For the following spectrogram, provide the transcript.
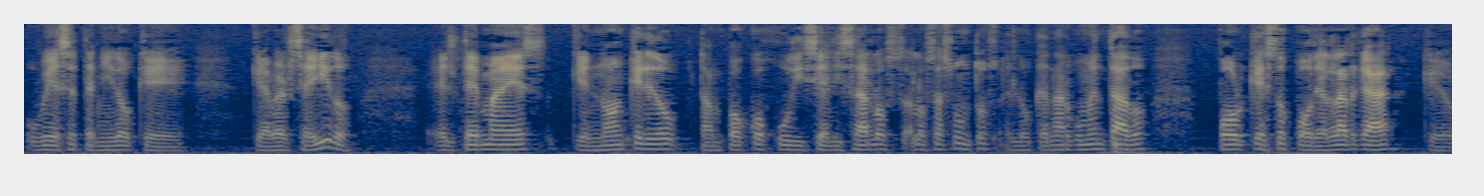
hubiese tenido que, haberse ido. El tema es que no han querido tampoco judicializar los, los asuntos, es lo que han argumentado, porque esto podría alargar que,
